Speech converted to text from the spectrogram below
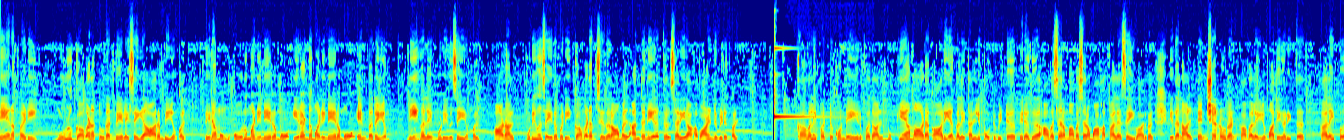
நேரப்படி முழு கவனத்துடன் வேலை செய்ய ஆரம்பியுங்கள். தினமும் ஒரு மணி நேரமோ இரண்டு மணி நேரமோ என்பதையும் நீங்களே முடிவு செய்யுங்கள். ஆனால் முடிவு செய்தபடி கவனம் சிதறாமல் அந்த நேரத்தில் சரியாக வாழ்ந்து விடுங்கள். கவலைப்பட்டு கொண்டே இருப்பதால் முக்கியமான காரியங்களை தள்ளி போட்டுவிட்டு பிறகு அவசரம் அவசரமாக பல செய்வார்கள். இதனால் டென்ஷனுடன் கவலையும் அதிகரித்து கலைப்பு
